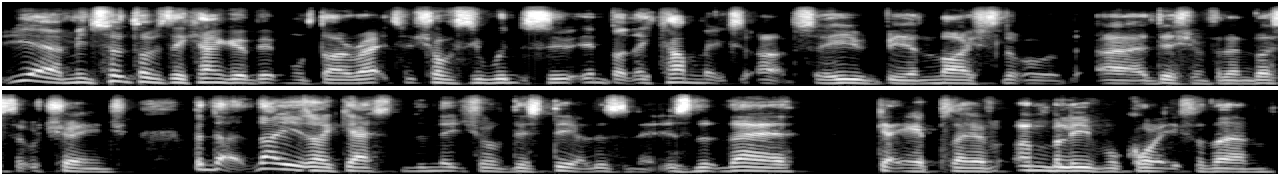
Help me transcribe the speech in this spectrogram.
Yeah, I mean, sometimes they can go a bit more direct, which obviously wouldn't suit him, but they can mix it up. So he would be a nice little uh, addition for them, nice little change. But that, that is, I guess, the nature of this deal, isn't it? Is that they're getting a player of unbelievable quality for them,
